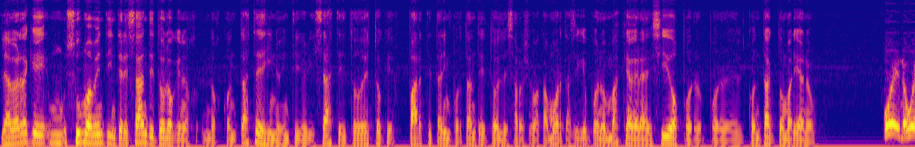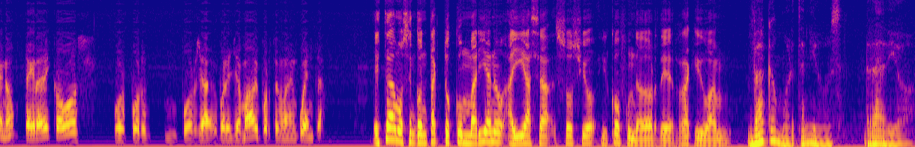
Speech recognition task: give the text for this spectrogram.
La verdad que sumamente interesante todo lo que nos, contaste y nos interiorizaste de todo esto que es parte tan importante de todo el desarrollo de Vaca Muerta. Así que bueno, más que agradecidos por, por el contacto, Mariano. Bueno, bueno, te agradezco a vos por, por, por, el llamado y por tenernos en cuenta. Estábamos en contacto con Mariano Ayaza, socio y cofundador de Rakiduam. Vaca Muerta News, radio.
